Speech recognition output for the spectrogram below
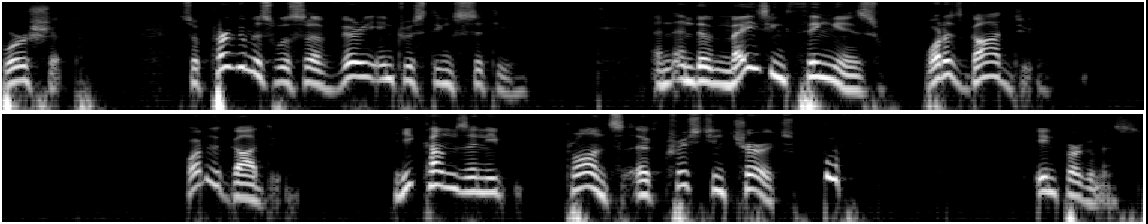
worship. So Pergamus was a very interesting city. And, and the amazing thing is, what does God do? What does God do? He comes and he plants a Christian church, poof, in Pergamus,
